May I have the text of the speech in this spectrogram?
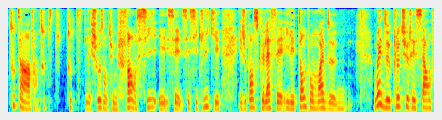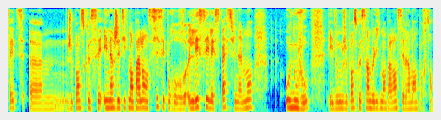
tout un, enfin toutes les choses ont une fin aussi et c'est cyclique et, et, je pense que là c'est il est temps pour moi de ouais de clôturer ça en fait. Euh, je pense que c'est énergétiquement parlant aussi, c'est pour laisser l'espace finalement au nouveau. Et donc je pense que symboliquement parlant, c'est vraiment important.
